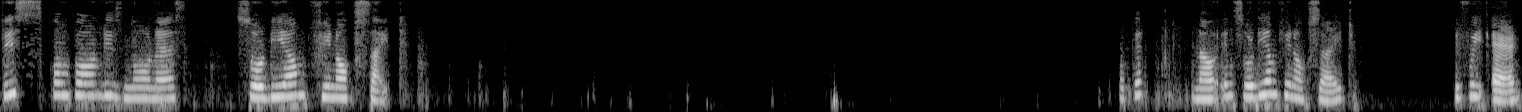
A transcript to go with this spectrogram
this compound is known as sodium phenoxide. Okay. Now in sodium phenoxide, if we add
